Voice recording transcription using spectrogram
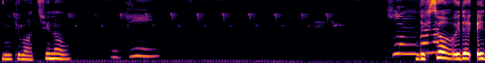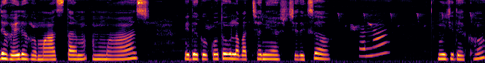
তুমি কি মাছ চিনো? জি। দেখছ? এই দেখ এই দেখো এই দেখো মাছ তার মাছ। এই দেখো কতগুলো বাচ্চা নিয়ে আসছে দেখছ? ওই যে দেখো।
